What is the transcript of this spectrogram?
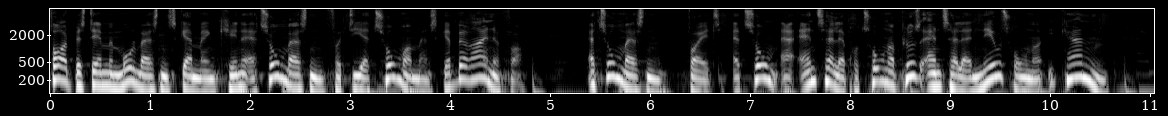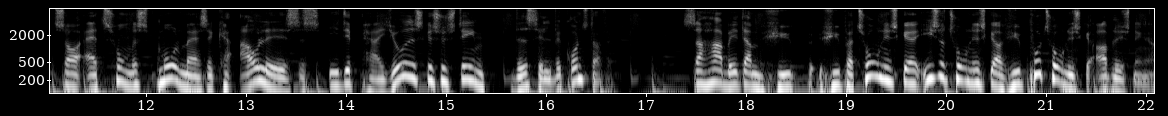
For at bestemme molmassen skal man kende atommassen for de atomer, man skal beregne for. Atommassen for et atom er antallet af protoner plus antallet af neutroner i kernen, så atomets molmasse kan aflæses i det periodiske system ved selve grundstoffet. Så har vi dem hy- hypertoniske, isotoniske og hypotoniske opløsninger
